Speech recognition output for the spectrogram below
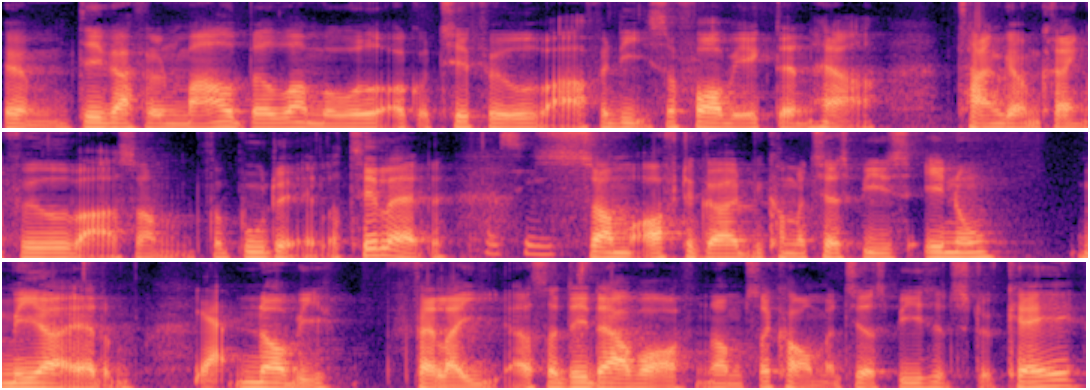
Øhm, det er i hvert fald en meget bedre måde at gå til fødevarer, fordi så får vi ikke den her tanke omkring fødevarer som forbudte eller tilladte, Præcis. som ofte gør, at vi kommer til at spise endnu mere af dem Ja. når vi falder i. Altså det er der, hvor når man, så kommer man til at spise et stykke kage,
